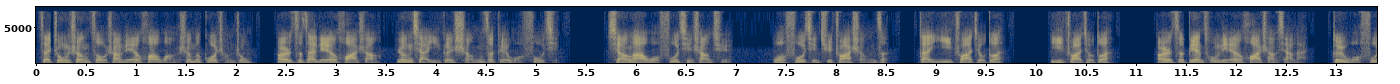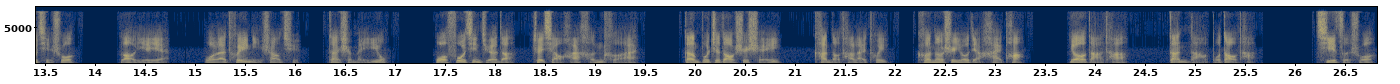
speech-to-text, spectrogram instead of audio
在众生走上莲花往生的过程中，儿子在莲花上扔下一根绳子给我父亲，想拉我父亲上去，我父亲去抓绳子，但一抓就断，一抓就断。儿子便从莲花上下来，对我父亲说：“老爷爷，我来推你上去，但是没用。”我父亲觉得这小孩很可爱，但不知道是谁看到他来推，可能是有点害怕，要打他，但打不到他。妻子说：“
